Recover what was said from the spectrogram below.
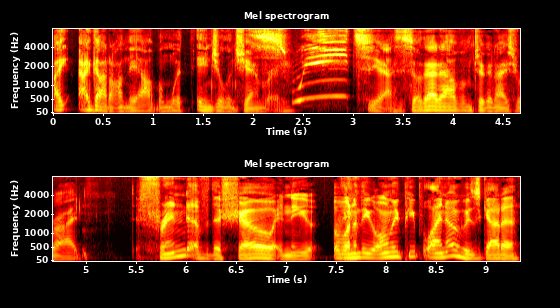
I I got on the album with Angel and Chambray. Sweet. Yeah, so that album took a nice ride. friend of the show and the one of the only people I know who's got a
